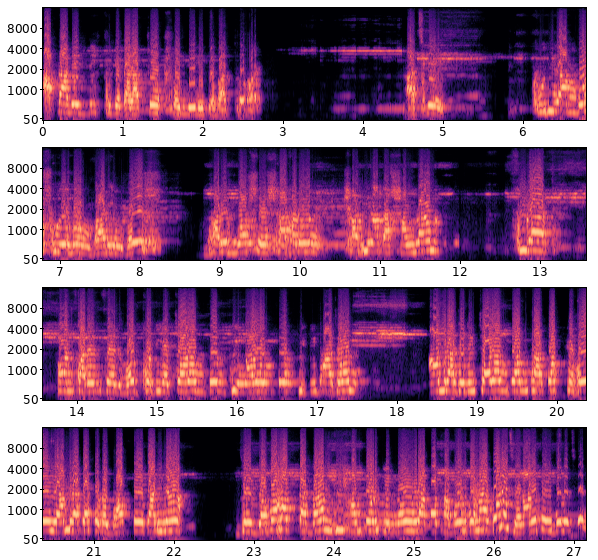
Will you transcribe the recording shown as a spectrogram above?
আপনাদের দিক থেকে তারা চোখ সরিয়ে নিতে বাধ্য হয়। আজকে ক্ষুদিরাম বসু এবং বারিন ঘোষ, ভারতবর্ষের সাধারণ স্বাধীনতা সংগ্রাম, সুরাট কনফারেন্সের মধ্য দিয়ে চরমপন্থী, নরমপন্থী বিভাজন। আমরা যদি চরমপন্থার পক্ষে হই, আমরা কখনো ভাবতে পারি না যে মহাত্মা গান্ধী সম্পর্কে নোংরা কথা বলব। না বলেছেন, অনেকেই বলেছেন।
